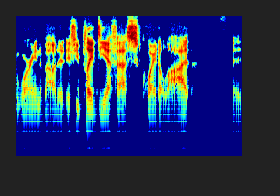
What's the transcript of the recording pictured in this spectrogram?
worrying about it. If you play DFS quite a lot, it,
